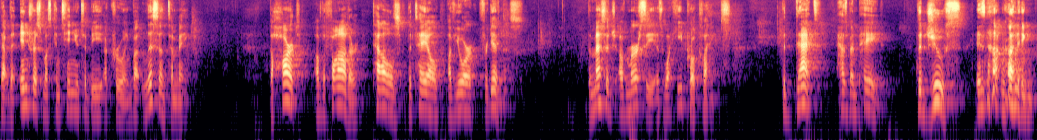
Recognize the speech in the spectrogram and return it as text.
that the interest must continue to be accruing. But listen to me. The heart of the Father tells the tale of your forgiveness. The message of mercy is what he proclaims. The debt has been paid. The juice is not running.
